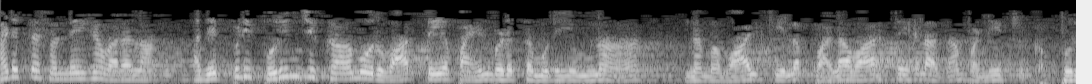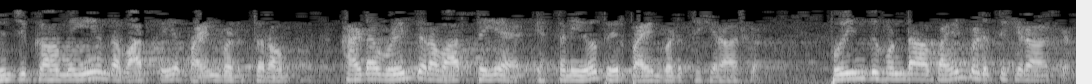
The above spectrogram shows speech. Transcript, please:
அடுத்த சந்தேகம் வரலாம். அது எப்படி புரிஞ்சுக்காம ஒரு வார்த்தையை பயன்படுத்த முடியும்னா நம்ம வாழ்க்கையில பல வார்த்தைகள் அதான் பண்ணிட்டு இருக்கோம் புரிஞ்சுக்காமையே அந்த வார்த்தையை பயன்படுத்துறோம். கடவுளுங்கிற வார்த்தைய எத்தனையோ பேர் பயன்படுத்துகிறார்கள். புரிந்து கொண்டா பயன்படுத்துகிறார்கள்.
